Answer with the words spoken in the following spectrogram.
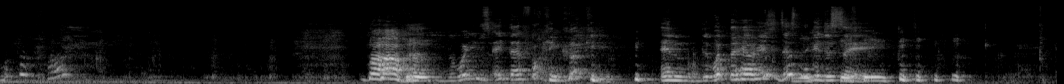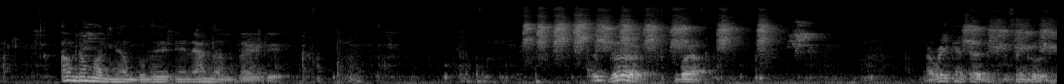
What the fuck? What happened? The way you just ate that fucking cookie. and what the hell is this nigga just said? I don't know the one that and I'm not allergic. It's good, but I really can't tell the difference between gluten.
